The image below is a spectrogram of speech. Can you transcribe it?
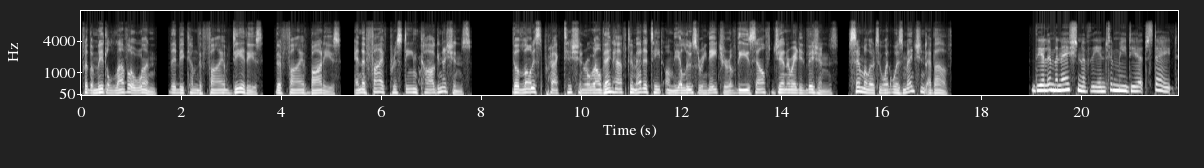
For the middle level one, they become the five deities, the five bodies, and the five pristine cognitions. The lowest practitioner will then have to meditate on the illusory nature of these self generated visions, similar to what was mentioned above. The elimination of the intermediate state.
